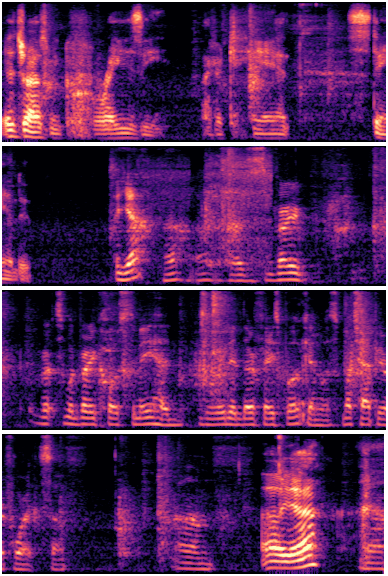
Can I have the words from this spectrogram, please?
it drives me crazy. Like I can't stand it. Yeah, yeah. I was very, someone very close to me had deleted their Facebook and was much happier for it. So, um, Oh yeah? yeah, yeah.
